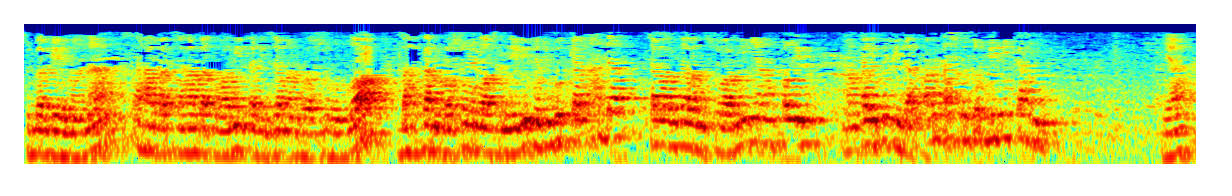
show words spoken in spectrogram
sebagaimana sahabat-sahabat wanita di zaman Rasulullah bahkan Rasulullah sendiri menyebutkan ada calon-calon suami yang pelit. Maka itu tidak pantas untuk dinikahi. Ya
